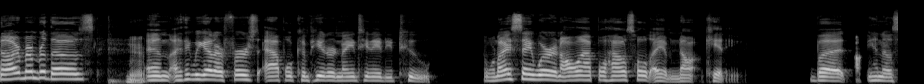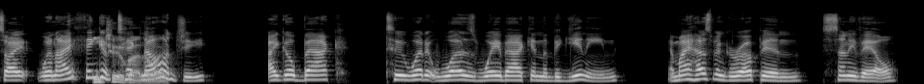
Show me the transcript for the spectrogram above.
Yeah, I remember those, yeah. and I think we got our first Apple computer in 1982. And when I say we're an all Apple household, I am not kidding. But uh, you know, so I when I think Me of too, technology, I go back to what it was way back in the beginning and my husband grew up in Sunnyvale,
